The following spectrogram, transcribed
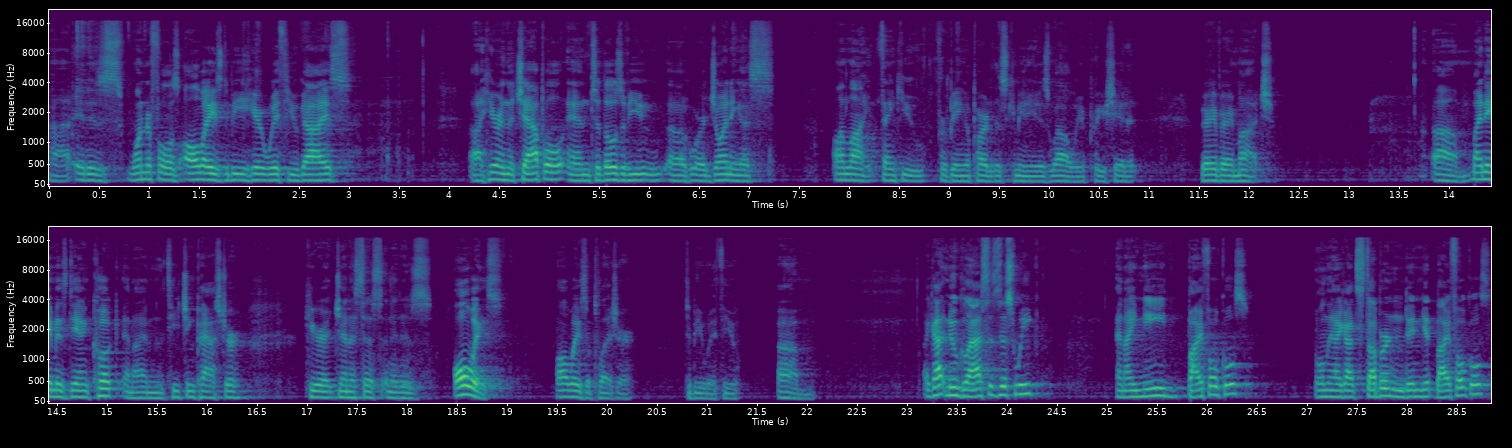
Uh, it is wonderful, as always, to be here with you guys uh, here in the chapel. And to those of you uh, who are joining us online, thank you for being a part of this community as well. We appreciate it very, very much. Um, my name is Dan Cook, and I'm the teaching pastor here at Genesis, and it is always, always a pleasure to be with you. Um, I got new glasses this week, and I need bifocals only I got stubborn and didn't get bifocals.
